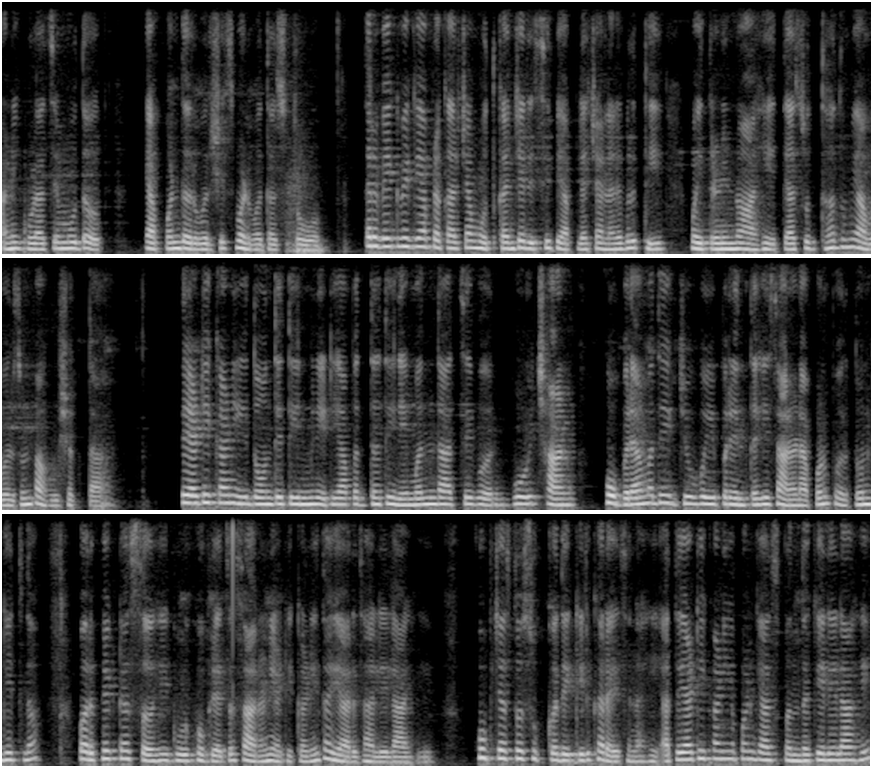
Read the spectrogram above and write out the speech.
आणि गुळाचे मोदक हे आपण दरवर्षीच बनवत असतो. तर वेगवेगळ्या प्रकारच्या मोदकांच्या रेसिपी आपल्या चॅनलवरती मैत्रिणींनो आहे त्यासुद्धा तुम्ही आवर्जून पाहू शकता. तर या ठिकाणी दोन ते तीन मिनिट या पद्धतीने मंद आचेवर गुळ छान खोबऱ्यामध्ये एकजीव होईपर्यंत हे सारण आपण परतून घेतलं. परफेक्ट असं हे गुळ खोबऱ्याचं सारण या ठिकाणी तयार झालेलं आहे. खूप जास्त सुक्क देखील करायचं नाही. आता या ठिकाणी आपण गॅस बंद केलेला आहे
